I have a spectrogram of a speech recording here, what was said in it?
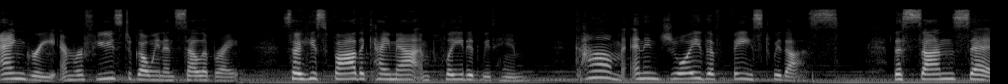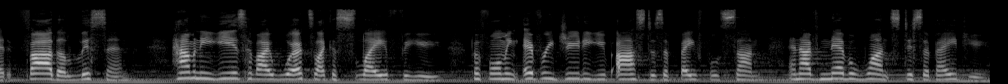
angry and refused to go in and celebrate. So his father came out and pleaded with him. Come and enjoy the feast with us. The son said, Father, listen. How many years have I worked like a slave for you, performing every duty you've asked as a faithful son, and I've never once disobeyed you?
